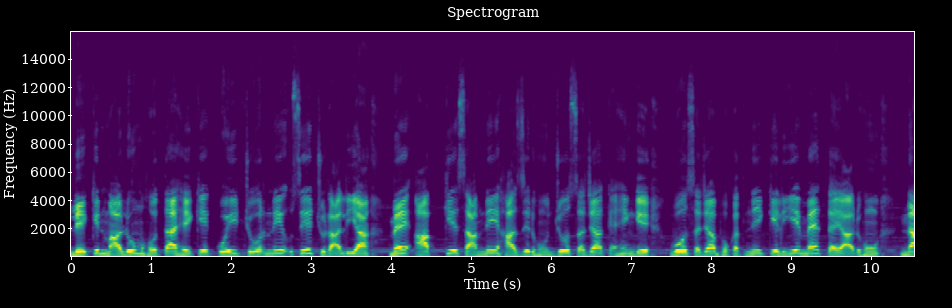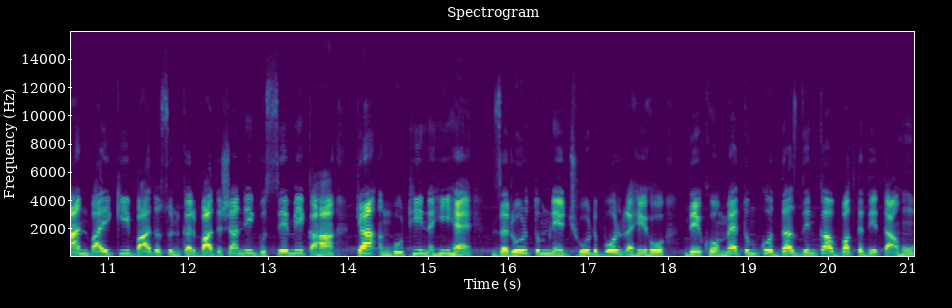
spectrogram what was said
लेकिन मालूम होता है कि कोई चोर ने उसे चुरा लिया। मैं आपके सामने हाजिर हूँ, जो सजा कहेंगे, वो सजा भुगतने के लिए मैं तैयार हूँ। नान बाई की बात सुनकर बादशाह ने गुस्से में कहा, क्या अंगूठी नहीं है? ज़रूर तुमने झूठ बोल रहे हो। देखो, मैं तुमको दस दिन का वक्त देता हूँ।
